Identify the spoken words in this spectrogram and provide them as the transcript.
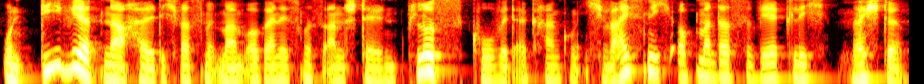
Und die wird nachhaltig was mit meinem Organismus anstellen. Plus Covid-Erkrankung. Ich weiß nicht, ob man das wirklich möchte.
